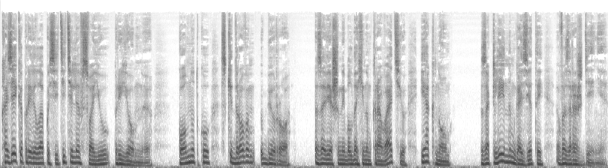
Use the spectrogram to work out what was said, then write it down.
хозяйка провела посетителя в свою приемную — комнатку с кедровым бюро, завешенной балдахином кроватью и окном, заклеенным газетой «Возрождение».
